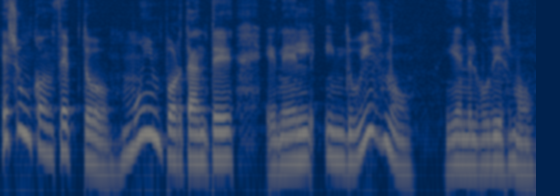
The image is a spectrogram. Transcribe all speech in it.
es un concepto muy importante en el hinduismo y en el budismo.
